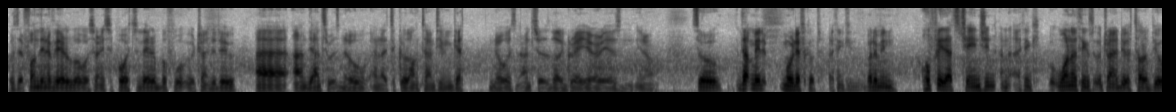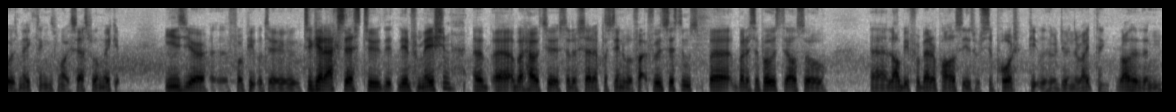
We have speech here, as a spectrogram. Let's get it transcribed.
was there funding available, was there any supports available for what we were trying to do, uh, and the answer was no. And it took a long time to even get no as an answer. There's a lot of grey areas, and you know, so that made it more difficult, I think. Mm. But I mean, hopefully that's changing, and I think one of the things that we're trying to do with Talamh Beo is make things more accessible, make it easier uh, for people to, to get access to the, the information uh, uh, about how to sort of set up sustainable food systems, but, but I suppose to also uh, lobby for better policies which support people who are doing the right thing rather than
